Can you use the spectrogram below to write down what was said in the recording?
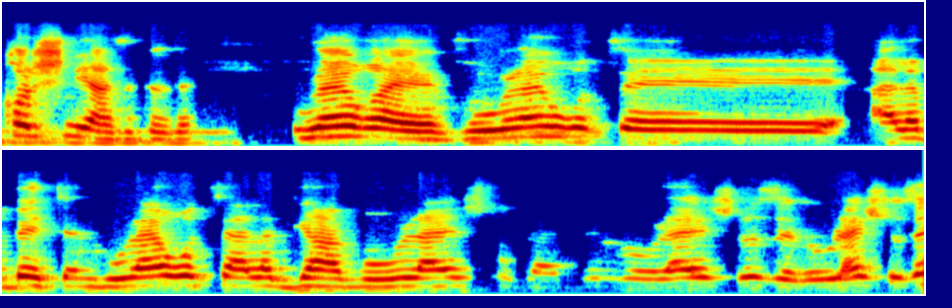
כל שנייה זה כזה, אולי הוא רעב, ואולי הוא רוצה על הבטן, ואולי הוא רוצה על הגב, ואולי יש לו זה, ואולי יש לו זה, ואולי יש לו זה,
